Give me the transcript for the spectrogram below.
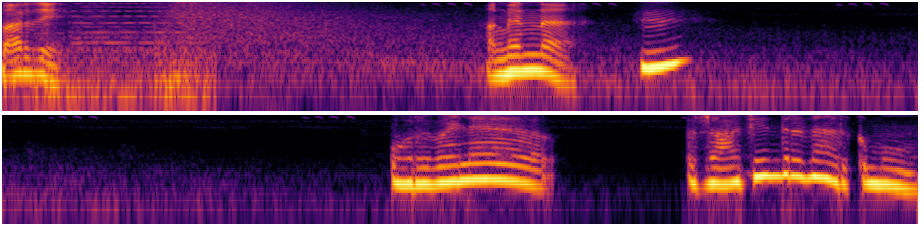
பாரதி அங்க என்ன ம்? ஒருவேளை ராஜேந்திரனா இருக்குமோ?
